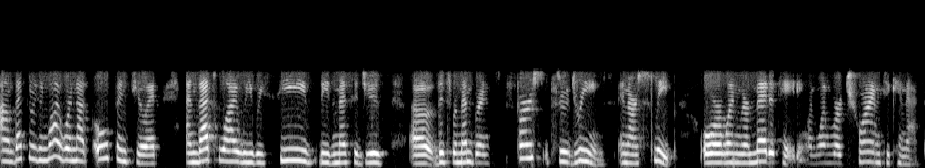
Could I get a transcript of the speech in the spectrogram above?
um, that's the reason why we're not open to it, and that's why we receive these messages, uh, this remembrance first through dreams in our sleep, or when we're meditating, or when we're trying to connect.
